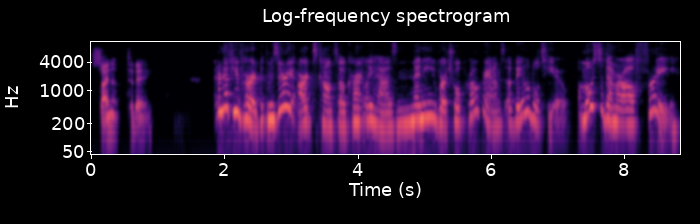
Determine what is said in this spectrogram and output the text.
Sign up today. I don't know if you've heard, but the Missouri Arts Council currently has many virtual programs available to you. Most of them are all free.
